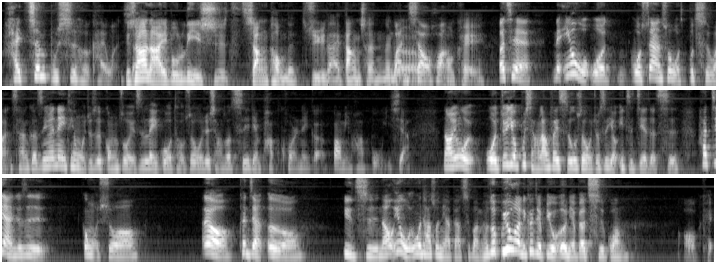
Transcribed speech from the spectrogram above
还真不适合开玩笑。你说他拿一部历史伤痛的剧来当成那个玩笑话，OK？而且那因为我我我虽然说我不吃晚餐，可是因为那天我就是工作也是累过头，所以我就想说吃一点 popcorn 那个爆米花补一下。然后因为我我就又不想浪费食物，所以我就是有一直接着吃。他竟然就是跟我说：“哎呦，看起来饿哦。”一直吃，然后因为我问他说，你要不要吃爆米花，他说不用啊，你看起来比我饿，你要不要吃光？OK，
